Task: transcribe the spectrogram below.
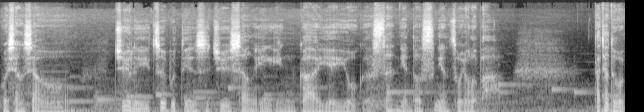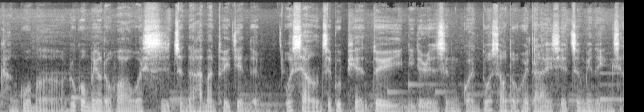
我想想哦。距离这部电视剧上映应该也有个三年到四年左右了吧？大家都有看过吗？如果没有的话，我是真的还蛮推荐的。我想这部片对你的人生观多少都会带来一些正面的影响，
